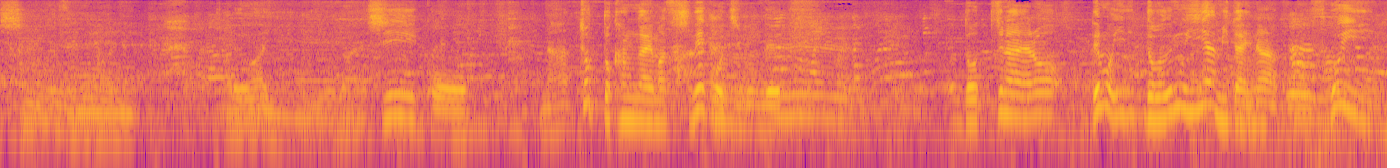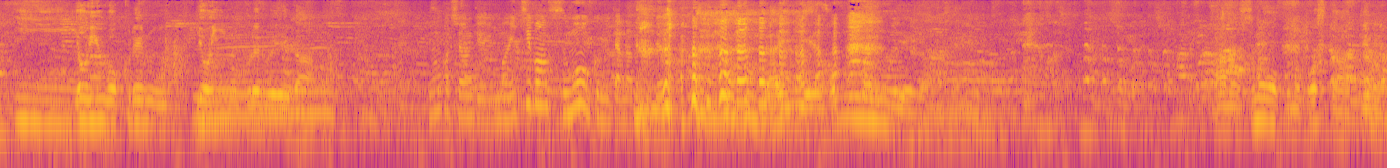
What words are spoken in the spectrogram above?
し、ほん。あれはいい映画やしこうなちょっと考えますしねこう自分で、どっちなんやろ？でもいいどうでもいいやみたいなこうすごいいい余裕をくれる余韻をくれる映画。なんか知らんけど今一番スモークみたいになってるけど。いやほんまにいい映画あのスモークのポスターっていうのが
